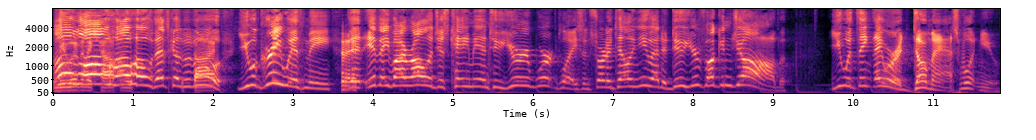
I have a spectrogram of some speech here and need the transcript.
We Oh, live in a ho, ho, ho! That's because oh, you agree with me that if a virologist came into your workplace and started telling you how to do your fucking job, you would think they were a dumbass, wouldn't you?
